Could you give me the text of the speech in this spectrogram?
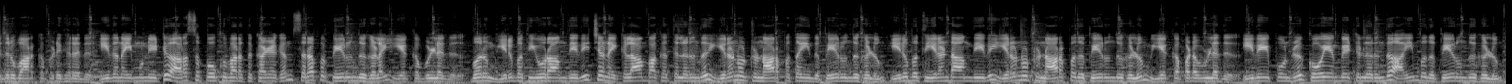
எதிர்பார்க்கப்படுகிறது. இதனை முன்னிட்டு அரசு போக்குவரத்து கழகம் சிறப்பு பேருந்துகளை இயக்கவுள்ளது வரும் இருபத்தி ஓராம் தேதி சென்னை கிளாம்பாக்கத்திலிருந்து இருநூற்று நாற்பத்தைந்து பேருந்துகளும் இருபத்தி இரண்டாம் தேதி இருநூற்று நாற்பது பேருந்துகளும் இயக்கப்பட உள்ளது. இதேபோன்று கோயம்பேட்டிலிருந்து ஐம்பது பேருந்துகளும்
